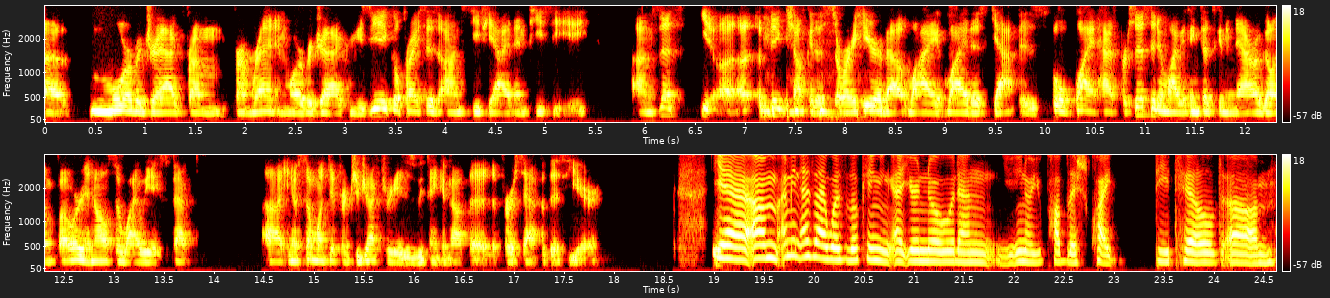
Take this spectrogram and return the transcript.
uh, more of a drag from rent and more of a drag from used vehicle prices on CPI than PCE. Um, so that's you know a, a, big chunk of the story here about why why this gap is well, why it has persisted and why we think that's going to narrow going forward, and also why we expect uh, you know somewhat different trajectories as we think about the the first half of this year. Yeah, um, I mean, as I was looking at your note, and you know, you published quite detailed um,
